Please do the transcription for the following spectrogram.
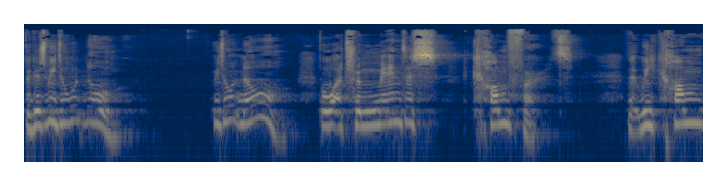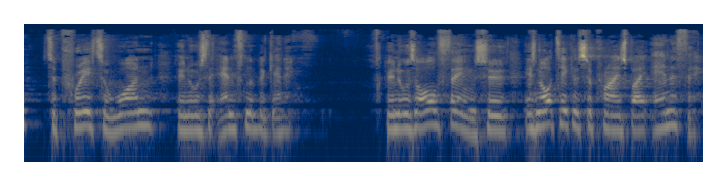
Because we don't know. We don't know. But what a tremendous comfort that we come to pray to one who knows the end from the beginning, who knows all things, who is not taken surprise by anything.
